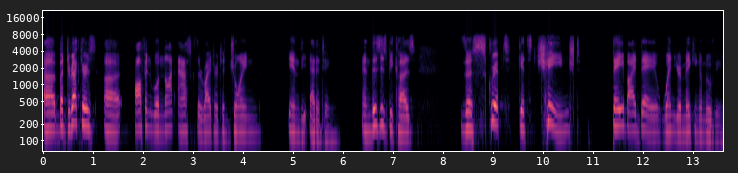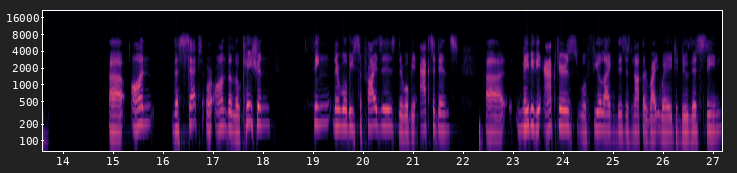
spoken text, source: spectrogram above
Uh, but directors uh, often will not ask the writer to join in the editing. And this is because the script gets changed day by day when you're making a movie. Uh, on the set or on the location, thing there will be surprises, there will be accidents. Uh, maybe the actors will feel like this is not the right way to do this scene.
